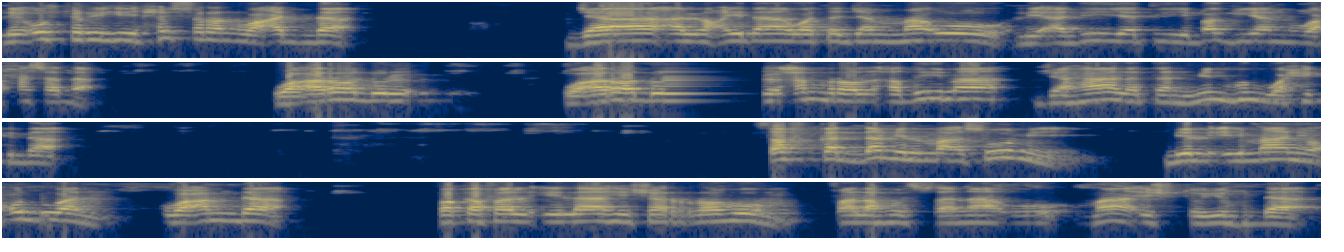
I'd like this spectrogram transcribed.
li ushrihi hisran wa adda. Ja'al ida wa tajamma'u li adiyati bagyan wa hasada. Wa aradul wa aradul amral azima jahalatan minhum wa hikda. Safkad damil ma'sumi bil imani udwan wa amda Fakafal ilahi syarrahum falahus sana'u ma ishtu yuhda.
